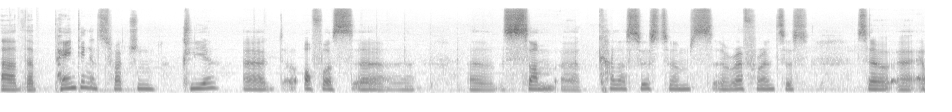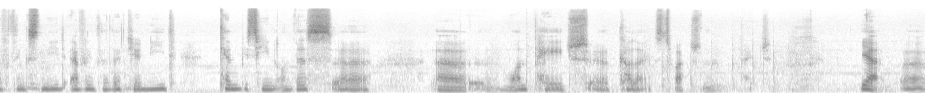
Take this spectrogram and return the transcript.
The painting instruction clear offers some color systems references, so everything's neat. Everything that you need can be seen on this uh, one page uh, color instruction page. Yeah, uh,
